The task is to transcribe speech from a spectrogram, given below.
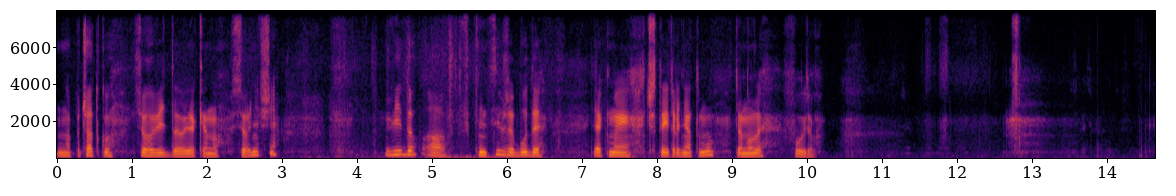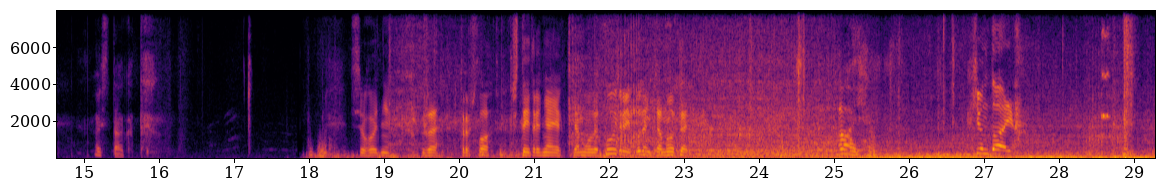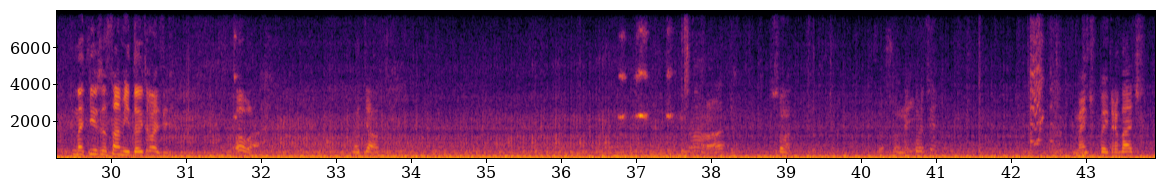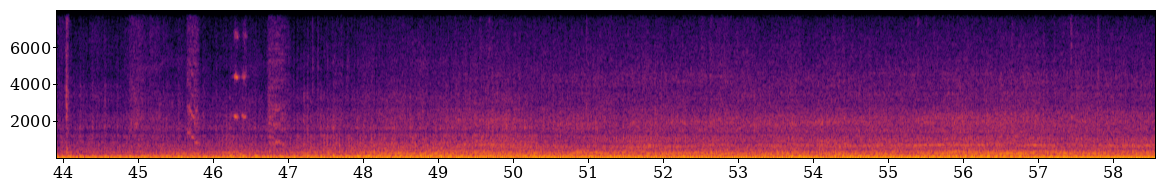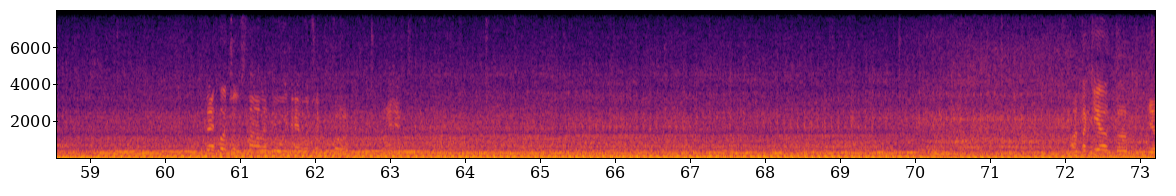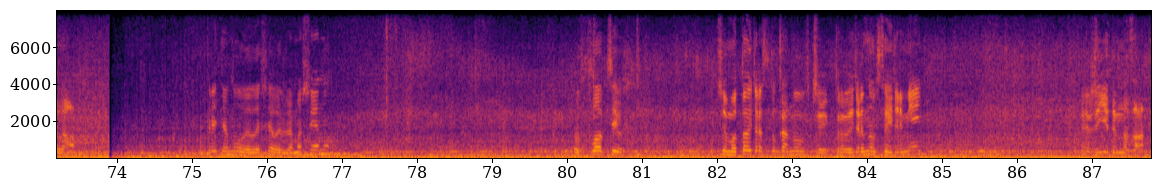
На початку цього відео я кину сьогоднішнє відео, а в кінці вже буде, як ми 4 дня тому тягнули фуру. Ось так от. Сьогодні вже пройшло 4 дня, як тягнули фуру і будемо тягнути. Ай! Hyundai! На тій же самій дорозі. Ова! Натягти. Ага. Що? Що, що, не хоче? Менше передач. Та я хочу вставити витримочок по Понятно. Отакі от тут діла. Притягнули, лишили вже машину. В хлопців чи мотор стуканув, чи провітрянувся і ремінь. Ми вже їдемо назад.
